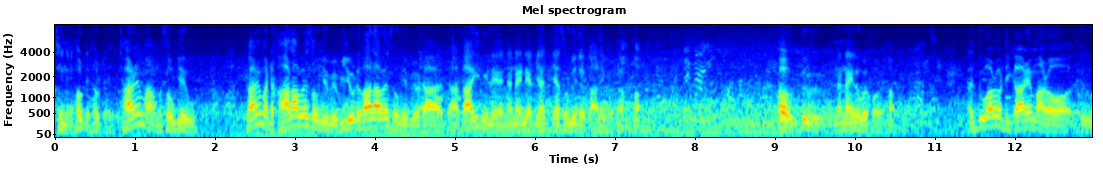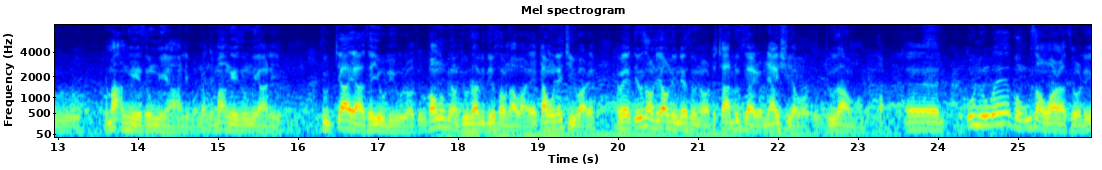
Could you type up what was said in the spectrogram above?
ထင်တယ်ဟုတ်တယ်ဟုတ်တယ်။ဈားထဲမှာမဆုံးပြည့်ဘူး။ ဈားထဲမှာတကားလားပဲဆုံးပြည့်ပြီးဗီဒီယိုတကားလားပဲဆုံးပြည့်ပြီးတော့ဒါဒါကားကြီးအနေနဲ့နိုင်နိုင်နဲ့ပြန်ပြန်ဆုံးပြတဲ့ကားလေးပေါ့နော်။ဟုတ်နိုင်နိုင်လို့ခေါ်တာဟုတ်သူနိုင်နိုင်လို့ပဲခေါ်တယ်ဟုတ်အဲသူကတော့ဒီကားထဲမှာတော့သူညီမအငယ်ဆုံးနေရာကနေပေါ့နော်ညီမအငယ်ဆုံးနေရာကနေသူကြားရဇက်ရုပ်လေးကိုတော့သူအကောင်းဆုံးပြအောင်ကြိုးစားပြီးတိုးဆောင်ထားပါတယ်တာဝန်လည်းကြည်ပါတယ်ဒါပေမဲ့တိုးဆောင်တစ်ယောက်အနေနဲ့ဆိုရင်တော့တခြားလုပ်စရာတွေတော့အများကြီးရှိတာပေါ့သူကြိုးစားအောင်ပါဟုတ် အဲကိုညိုပဲအကုန်ဥဆောင်သွားတာဆိုတော့လေတ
